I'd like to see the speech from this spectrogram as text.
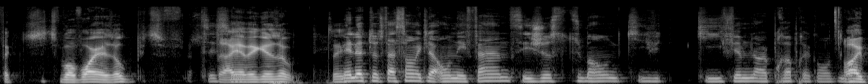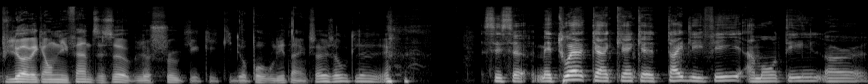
Fait que tu, tu vas voir les autres puis tu, travailles ça. avec les autres. Mais là, de toute façon, avec le OnlyFans, c'est juste du monde qui, qui filme leur propre contenu. Ah, et puis là, avec OnlyFans, c'est ça. Puis là, je suis sûr qu'il ne doit pas rouler tant que ça, les autres. Là. C'est ça. Mais toi, quand, quand t'aides les filles à monter leur,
